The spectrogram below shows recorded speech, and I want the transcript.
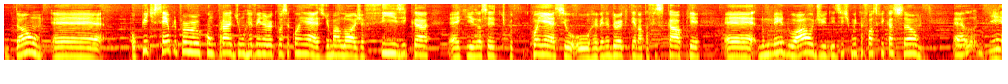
Então, é, opte sempre por comprar de um revendedor que você conhece, de uma loja física, é, que você tipo, conhece o, o, revendedor que tem nota fiscal, porque é, no meio do áudio existe muita falsificação. É, de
